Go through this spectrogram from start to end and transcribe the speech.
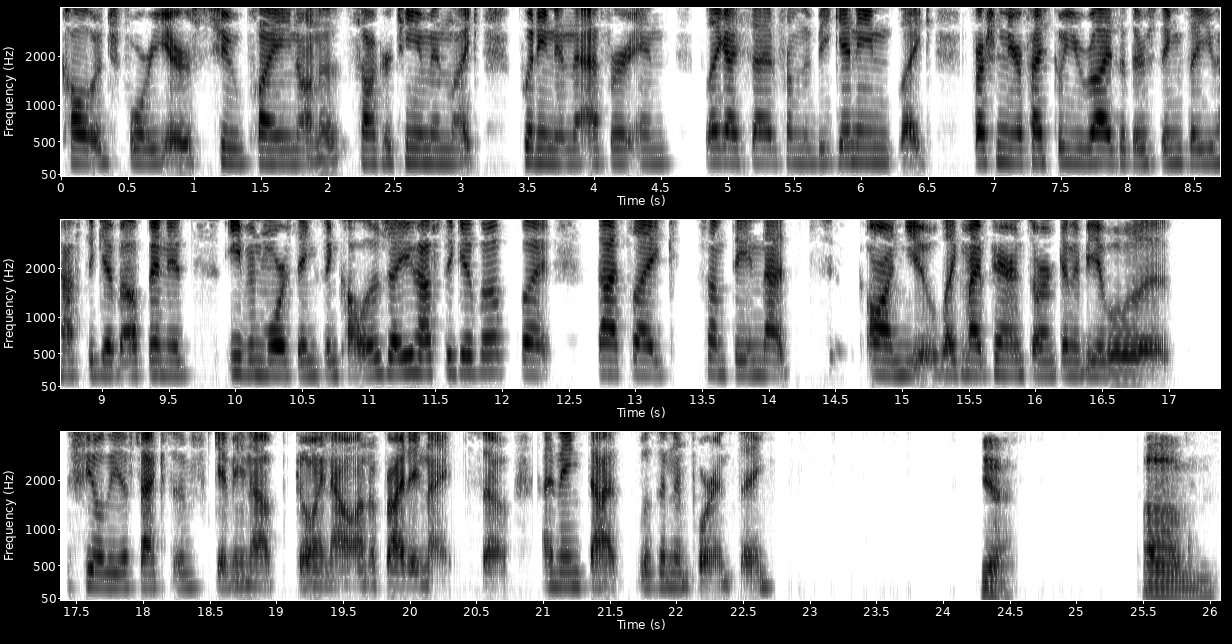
college four years to playing on a soccer team and like putting in the effort and like I said from the beginning, like freshman year of high school, you realize that there's things that you have to give up, and it's even more things in college that you have to give up. But that's like something that's on you. Like my parents aren't going to be able to feel the effects of giving up going out on a Friday night. So I think that was an important thing. Yeah. Um,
